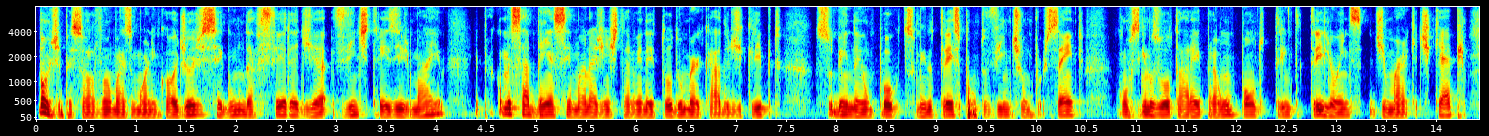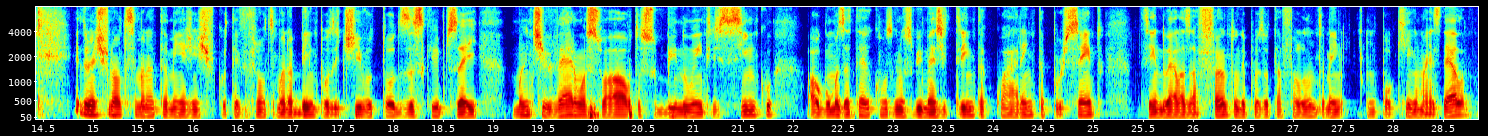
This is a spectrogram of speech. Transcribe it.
Bom dia, pessoal. Vamos mais um Morning Call de hoje, segunda-feira, dia 23 de maio. E para começar bem a semana, a gente está vendo aí todo o mercado de cripto subindo aí um pouco, subindo 3,21%. Conseguimos voltar aí para 1,30 trilhões de market cap. E durante o final de semana também a gente ficou, teve um final de semana bem positivo. Todas as criptos aí mantiveram a sua alta, subindo entre 5%, algumas até conseguiram subir mais de 30%, 40%, sendo elas a Phantom. Depois eu tá falando também um pouquinho mais dela.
